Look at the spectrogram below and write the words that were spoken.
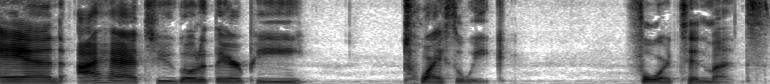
And I had to go to therapy twice a week for 10 months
